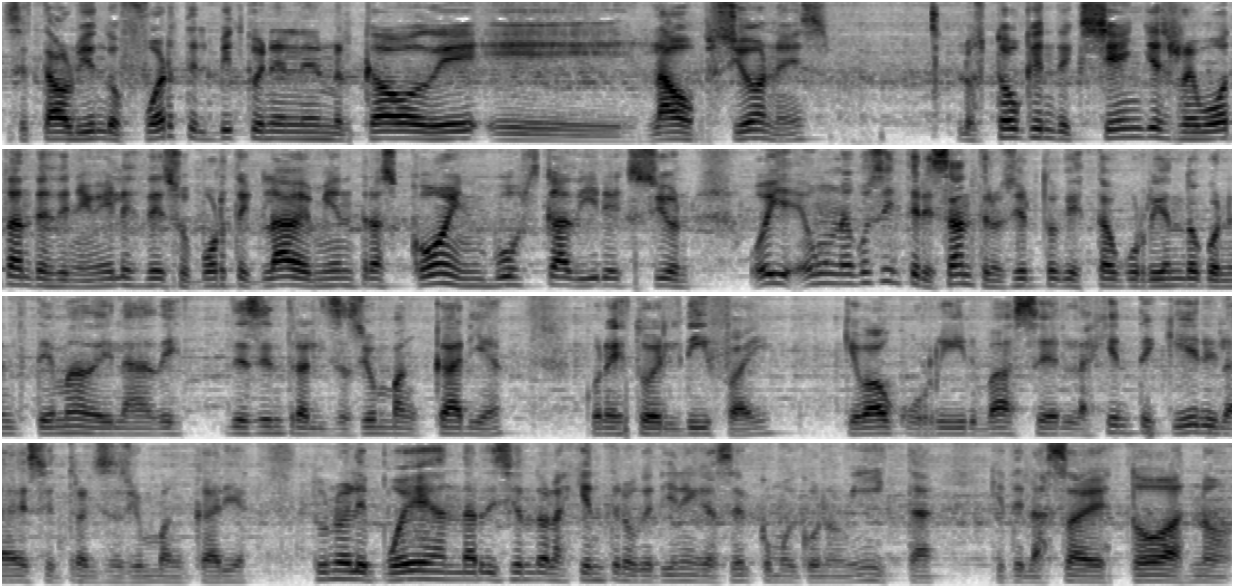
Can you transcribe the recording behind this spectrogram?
Se está volviendo fuerte el Bitcoin en el mercado de eh, las opciones. Los tokens de exchanges rebotan desde niveles de soporte clave mientras Coin busca dirección. Oye, es una cosa interesante, ¿no es cierto?, que está ocurriendo con el tema de la descentralización bancaria, con esto del DeFi, que va a ocurrir, va a ser, la gente quiere la descentralización bancaria. Tú no le puedes andar diciendo a la gente lo que tiene que hacer como economista, que te las sabes todas, no,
